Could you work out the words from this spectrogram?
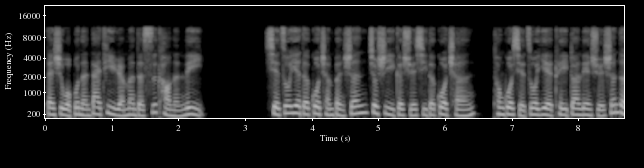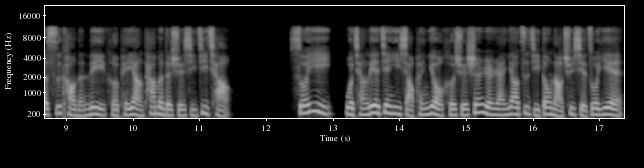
但是我不能代替人们的思考能力。写作业的过程本身就是一个学习的过程。通过写作业，可以锻炼学生的思考能力和培养他们的学习技巧。所以，我强烈建议小朋友和学生仍然要自己动脑去写作业。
